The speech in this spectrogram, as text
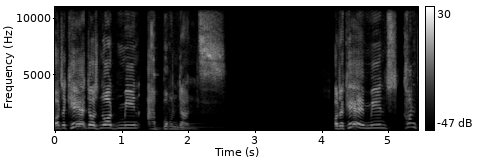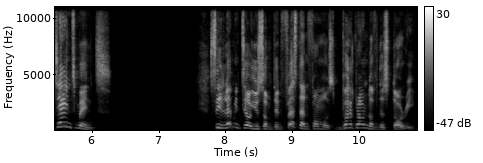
Autarkeia does not mean abundance. Autarkeia means contentment. See, let me tell you something. First and foremost, background of the story.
